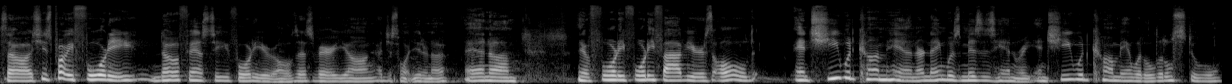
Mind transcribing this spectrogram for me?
So uh, she's probably 40. No offense to you 40 year olds, that's very young. I just want you to know. And, um, you know, 40, 45 years old. And she would come in, her name was Mrs. Henry, and she would come in with a little stool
